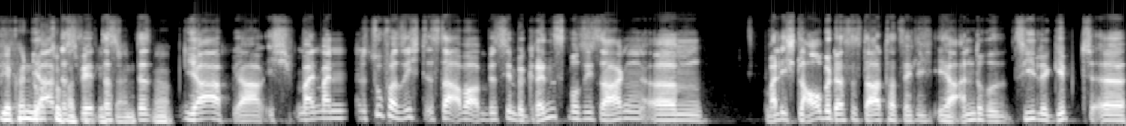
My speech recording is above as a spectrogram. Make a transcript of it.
Wir können nur ja, das wird, das, sein. Das, ja. ja, ja. Ich mein, meine Zuversicht ist da aber ein bisschen begrenzt, muss ich sagen. Ähm, weil ich glaube, dass es da tatsächlich eher andere Ziele gibt, äh,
